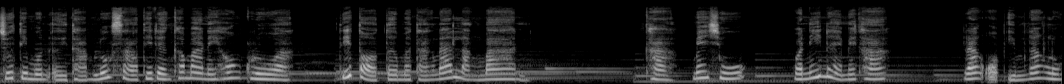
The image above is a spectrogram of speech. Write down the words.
ชุติมนเอ่ยถามลูกสาวที่เดินเข้ามาในห้องครัว ที่ต่อเติมมาทางด้านหลังบ้าน ค่ะแม่ชุวันนี้เหนื่อยไหมคะ ร่างอบอิ่มนั่งลง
